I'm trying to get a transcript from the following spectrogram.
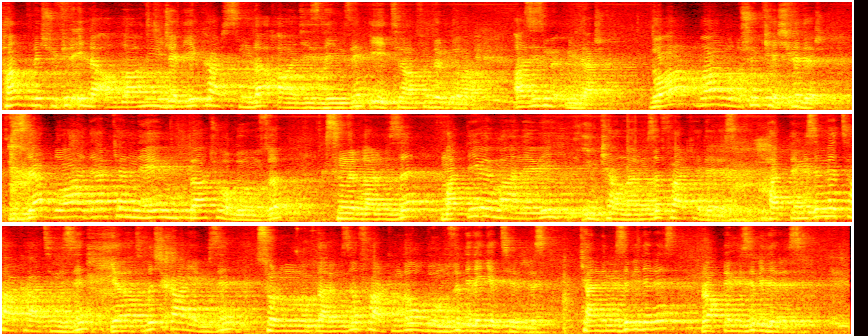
Hamd ve şükür ile Allah'ın yüceliği karşısında acizliğimizin itirafıdır dua. Aziz müminler, dua varoluşun keşfidir. Bizler dua ederken neye muhtaç olduğumuzu, sınırlarımızı, maddi ve manevi imkanlarımızı fark ederiz. Haddimizin ve takatimizin, yaratılış gayemizin, sorumluluklarımızın farkında olduğumuzu dile getiririz. Kendimizi biliriz, Rabbimizi biliriz.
